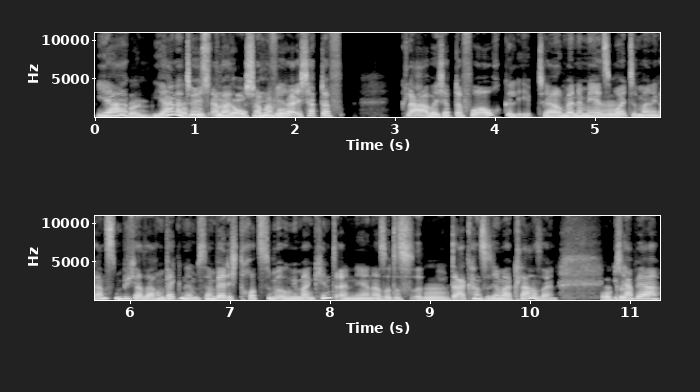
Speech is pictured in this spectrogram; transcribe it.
Ja, meine, ja, natürlich. Aber ja schau mal, Vera, ich habe da klar, aber ich habe davor auch gelebt, ja. Und wenn du mir jetzt mhm. heute meine ganzen Büchersachen wegnimmst, dann werde ich trotzdem irgendwie mein Kind ernähren. Also das, mhm. da kannst du dir mal klar sein. Okay. Ich habe ja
